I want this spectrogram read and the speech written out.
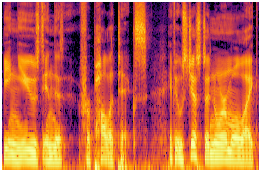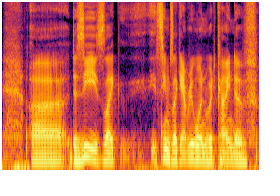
being used in this for politics if it was just a normal like uh, disease, like it seems like everyone would kind of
